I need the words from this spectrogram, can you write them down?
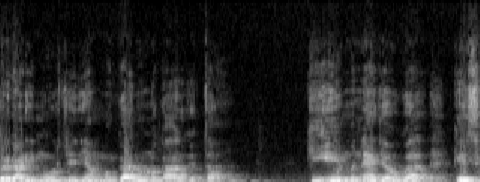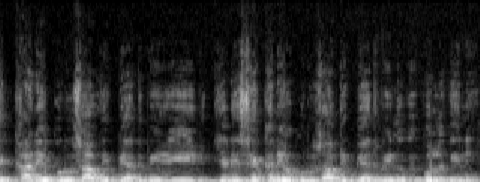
ਬਰਗਾੜੀ ਮੋਰਚੇ ਦੀਆਂ ਮੰਗਾਂ ਨੂੰ ਨਕਾਰ ਦਿੱਤਾ? ਕੀ ਇਹ ਮੰਨਿਆ ਜਾਊਗਾ ਕਿ ਸਿੱਖਾਂ ਨੇ ਗੁਰੂ ਸਾਹਿਬ ਦੀ ਬੇਅਦਬੀ ਜਿਹੜੇ ਸਿੱਖ ਨੇ ਉਹ ਗੁਰੂ ਸਾਹਿਬ ਦੀ ਬੇਅਦਬੀ ਨੂੰ ਵੀ ਭੁੱਲ ਗਏ ਨੇ?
